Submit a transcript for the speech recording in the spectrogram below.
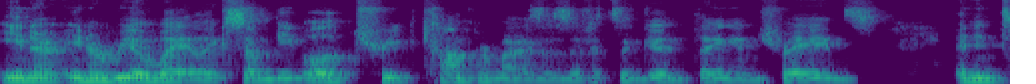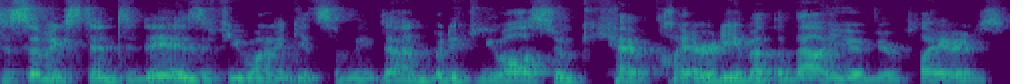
in a in a real way. Like some people treat compromise as if it's a good thing in trades, and to some extent it is if you want to get something done. But if you also have clarity about the value of your players,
